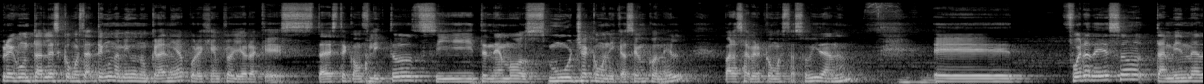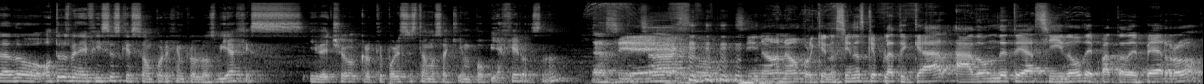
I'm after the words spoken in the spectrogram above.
preguntarles cómo están. Tengo un amigo en Ucrania, por ejemplo, y ahora que está este conflicto, sí tenemos mucha comunicación con él para saber cómo está su vida, ¿no? Uh -huh. eh, Fuera de eso, también me ha dado otros beneficios que son, por ejemplo, los viajes. Y de hecho, creo que por eso estamos aquí en Pop Viajeros, ¿no? Así es. Exacto. Sí, no, no, porque nos tienes que platicar a dónde te has ido de pata de perro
